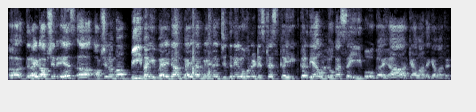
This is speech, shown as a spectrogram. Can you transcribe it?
the right option is option number B भाई well done well done well done जितने लोगों ने डिस्ट्रेस कही कर दिया उन लोगों का सही हो गया क्या बात है, क्या बात है।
